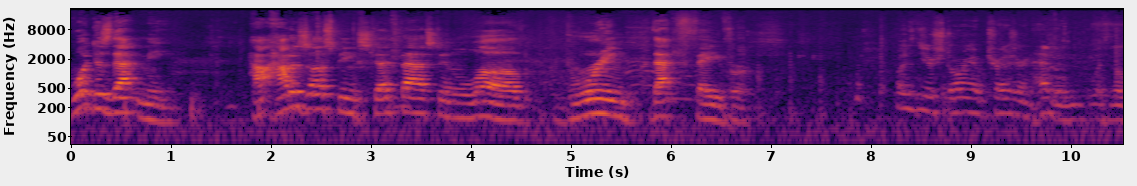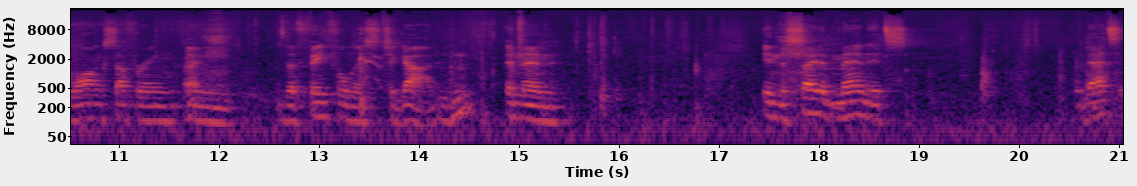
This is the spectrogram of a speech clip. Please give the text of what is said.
What does that mean? How, how does us being steadfast in love bring that favor? Well, you're storing up treasure in heaven with the long suffering and the faithfulness to God. Mhm. And then in the sight of men it's that's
